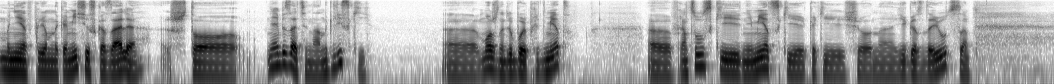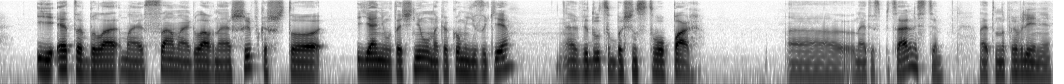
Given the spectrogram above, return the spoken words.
Мне в приемной комиссии сказали, что не обязательно английский, э, можно любой предмет, э, французский, немецкий, какие еще на ЕГЭ сдаются. И это была моя самая главная ошибка, что я не уточнил, на каком языке э, ведутся большинство пар на этой специальности, на этом направлении.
